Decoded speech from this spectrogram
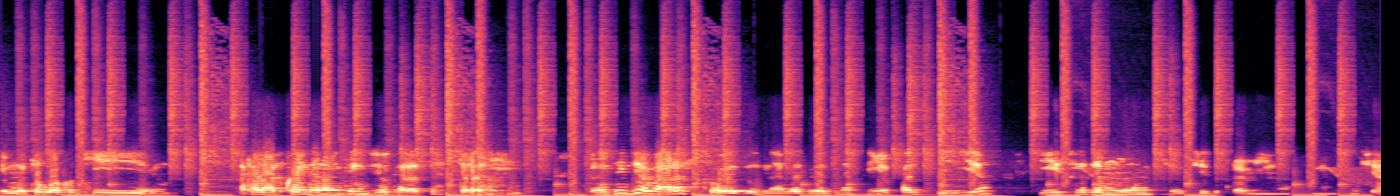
E muito louco que naquela época eu ainda não entendia o que era ser trans. Eu não entendia várias coisas, né? Mas mesmo assim eu fazia e isso fazia muito sentido para mim. Assim, eu me sentia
